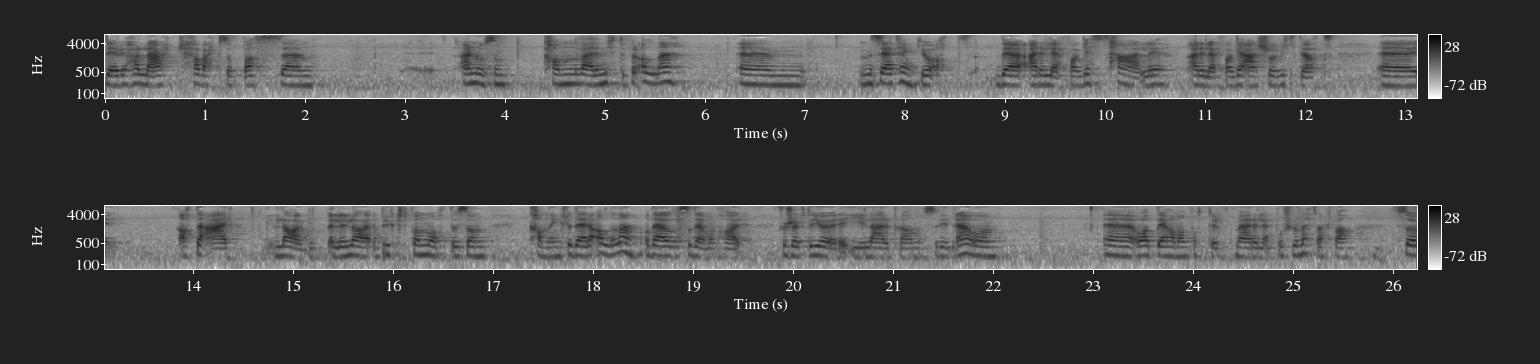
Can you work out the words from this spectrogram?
det vi har lært, har vært såpass um, Er noe som kan være nyttig for alle. Um, så jeg tenker jo at det RLE-faget, særlig RLE-faget, er så viktig at, uh, at det er laget, la, brukt på en måte som kan inkludere alle. Da. Og det er jo også det man har forsøkt å gjøre i læreplanen osv. Og, eh, og at det har man fått til med RLE på Oslo Met, i hvert fall. Så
